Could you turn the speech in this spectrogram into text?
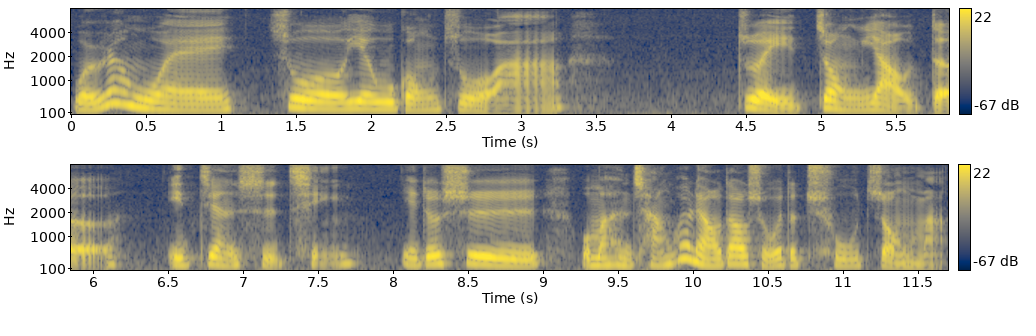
我认为做业务工作啊，最重要的一件事情，也就是我们很常会聊到所谓的初衷嘛，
